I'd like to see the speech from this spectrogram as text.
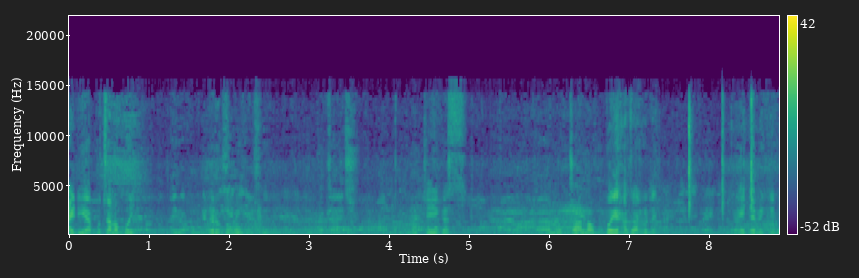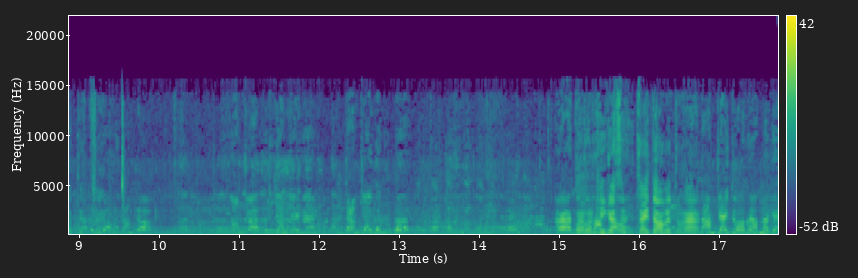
আইডিয়া পঁচানব্বই? এরকমই? আচ্ছা আচ্ছা। ঠিক আছে। পঁচানব্বই হাজার হলে। এইটা বিক্রি করতে চাই না না ঠিক আছে। চাইতে হবে তো হ্যাঁ। দাম চাইতে হবে আপনাকে।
